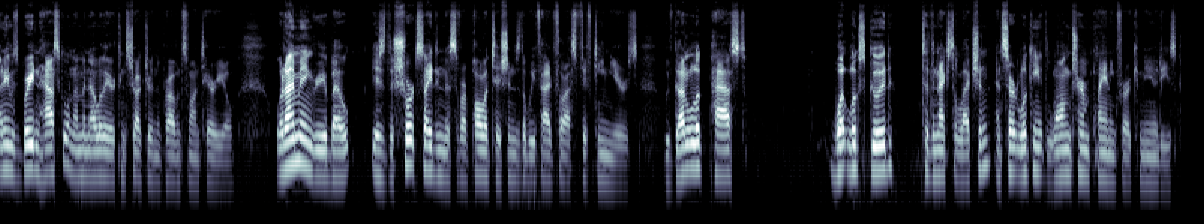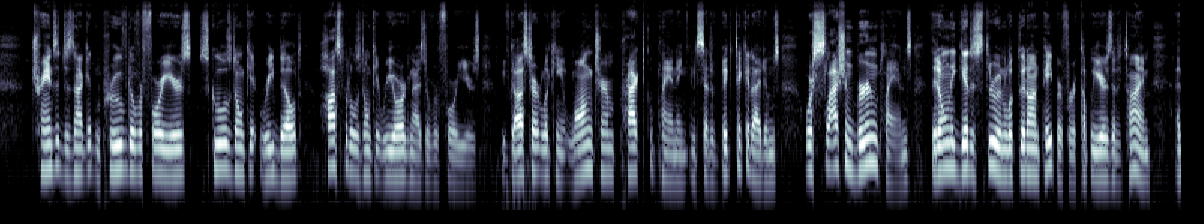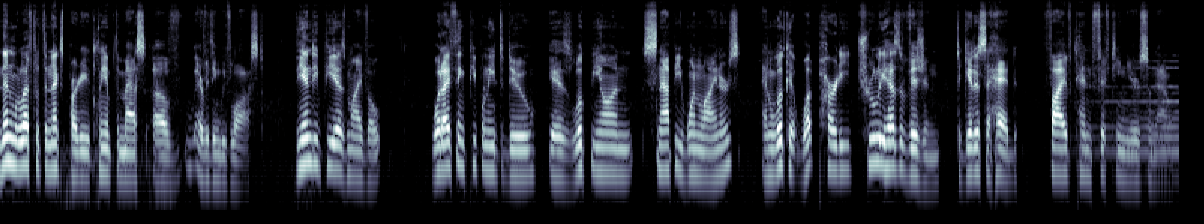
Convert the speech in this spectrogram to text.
My name is Brayden Haskell, and I'm an elevator constructor in the province of Ontario. What I'm angry about is the short sightedness of our politicians that we've had for the last 15 years. We've got to look past what looks good to the next election and start looking at the long term planning for our communities. Transit does not get improved over four years, schools don't get rebuilt, hospitals don't get reorganized over four years. We've got to start looking at long term practical planning instead of big ticket items or slash and burn plans that only get us through and look good on paper for a couple years at a time, and then we're left with the next party to clean up the mess of everything we've lost. The NDP has my vote. What I think people need to do is look beyond snappy one liners and look at what party truly has a vision to get us ahead 5, 10, 15 years from now.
